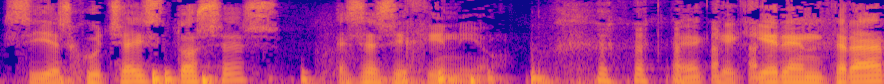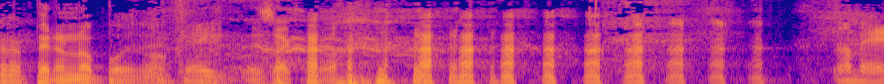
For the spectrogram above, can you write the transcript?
Si escucháis toses, ese es Higinio, ¿eh? que quiere entrar pero no puede. Ok. Exacto. Hombre,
